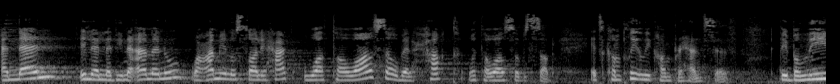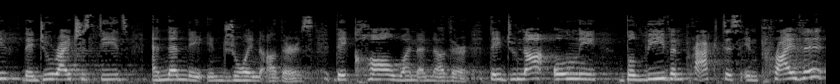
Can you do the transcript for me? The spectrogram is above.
And then, إِلَّا الَّذِينَ آمَنُوا وَعَمِلُوا الصَّالِحَاتِ وَتَوَاصَوْا بِالْحَقِّ وَتَوَاصَوْا بِالصَّبْرِ It's completely comprehensive. They believe, they do righteous deeds, and then they enjoin others. They call one another. They do not only believe and practice in private,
